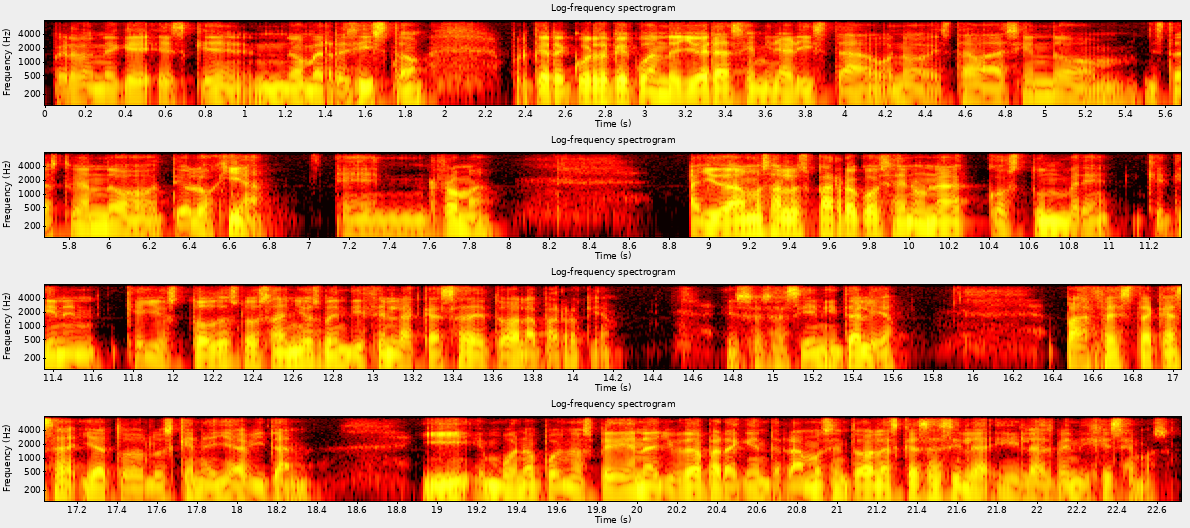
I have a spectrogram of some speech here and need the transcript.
perdone que es que no me resisto, porque recuerdo que cuando yo era seminarista, o no, estaba haciendo, estaba estudiando teología en Roma, ayudábamos a los párrocos en una costumbre que tienen, que ellos todos los años bendicen la casa de toda la parroquia. Eso es así en Italia paz a esta casa y a todos los que en ella habitan. Y bueno, pues nos pedían ayuda para que entráramos en todas las casas y, las bendijésemos.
